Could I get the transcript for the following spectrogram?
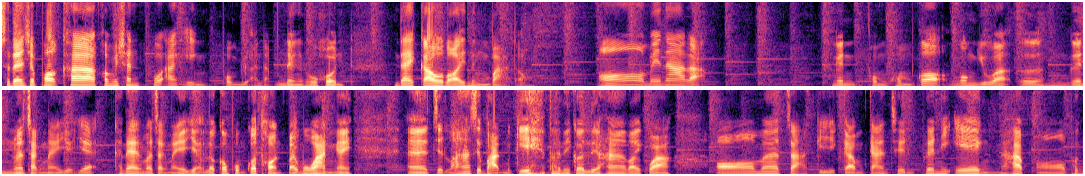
แสดงเฉพาะค่าคอมมิชชั่นผู้อ้างอิง ผมอยู่อันดับหนึ่งทุกคนได้ 901 บาทอ๋ออ๋อไม่น่าล่ะ เงินผมผมก็งงอยู่ว่าเออเงินมาจากไหนเยอะแยะคะแนนมาจากไหนเยอะแยะแล้วก็ผมก็ถอนไปเมื่อวานไงเออเจ็ดร้อยห้าสิบาทเมื่อกี้ตอนนี้ก็เหลือห้าร้อยกว่าอ๋อมาจากกิจกรรมการเชิญเพื่อนนี่เองนะครับอ๋อเพิ่ง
